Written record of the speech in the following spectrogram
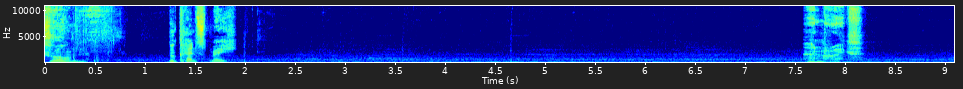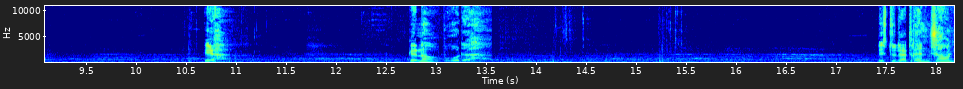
Schon. Du kennst mich. Hendrix. Ja. Genau, Bruder. Bist du da drin, John?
